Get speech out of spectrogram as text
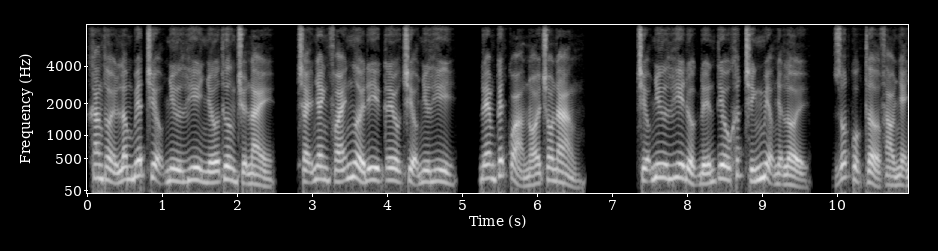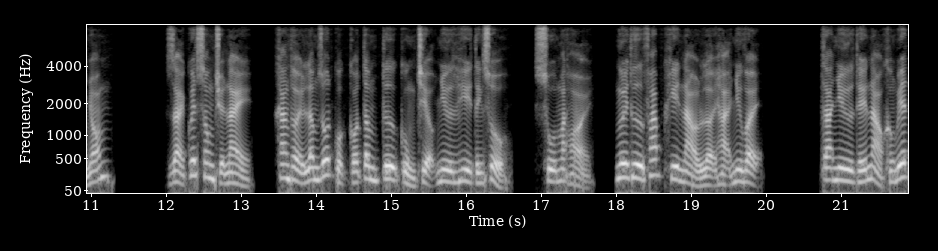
khang thời lâm biết triệu như Hi nhớ thương chuyện này, chạy nhanh phái người đi kêu triệu như Hi, đem kết quả nói cho nàng. Triệu như Hi được đến tiêu khất chính miệng nhận lời, rốt cuộc thở phào nhẹ nhõm. Giải quyết xong chuyện này, khang thời lâm rốt cuộc có tâm tư cùng triệu như Hi tính sổ, su mắt hỏi, ngươi thư pháp khi nào lợi hại như vậy? Ta như thế nào không biết?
